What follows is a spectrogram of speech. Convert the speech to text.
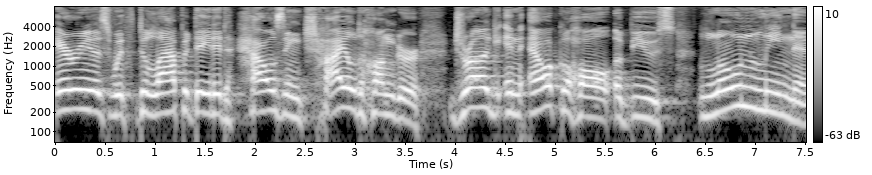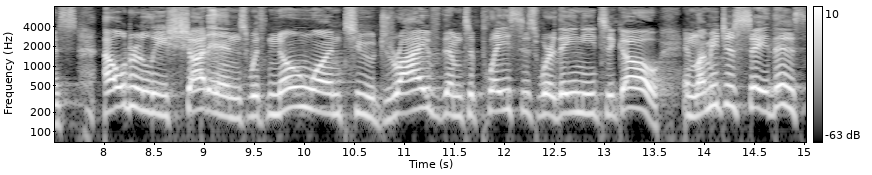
areas with dilapidated housing, child hunger, drug and alcohol abuse, loneliness, elderly shut ins with no one to drive them to places where they need to go. And let me just say this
